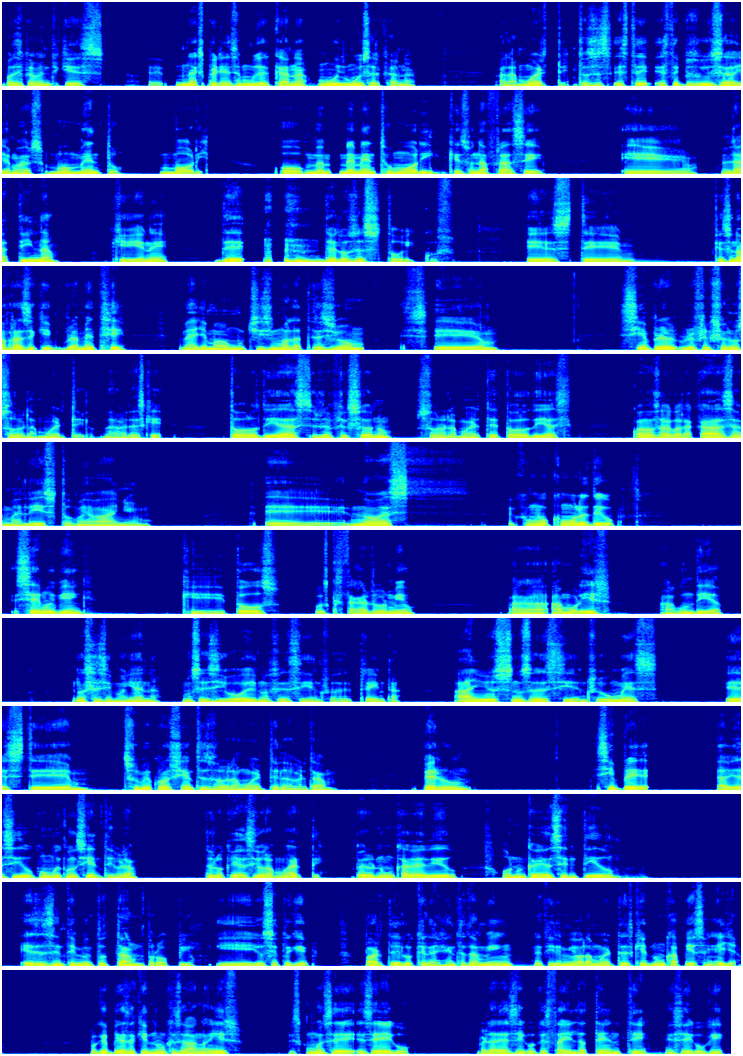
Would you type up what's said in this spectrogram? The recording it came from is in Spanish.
básicamente que es eh, una experiencia muy cercana, muy, muy cercana a la muerte. Entonces, este, este episodio se va a llamar Momento Mori o Memento Mori, que es una frase eh, latina que viene de, de los estoicos. Este, que es una frase que realmente me ha llamado muchísimo la atención. Em, siempre reflexiono sobre la muerte. La verdad es que todos los días reflexiono sobre la muerte. Todos los días cuando salgo de la casa me alisto, me baño. Eh, no es, como, como les digo, sé muy bien que todos los que están alrededor mío van a morir algún día. No sé si mañana, no sé si hoy, no sé si dentro de 30 años, no sé si dentro de un mes. Este, soy muy consciente sobre la muerte, la verdad. Pero siempre había sido como muy consciente, ¿verdad? De lo que había sido la muerte. Pero nunca había vivido o nunca había sentido ese sentimiento tan propio. Y yo siento que parte de lo que la gente también le tiene miedo a la muerte es que nunca piensa en ella porque piensa que nunca se van a ir. Es como ese, ese ego, ¿verdad? Ese ego que está ahí latente, ese ego que,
